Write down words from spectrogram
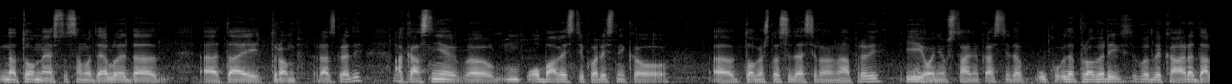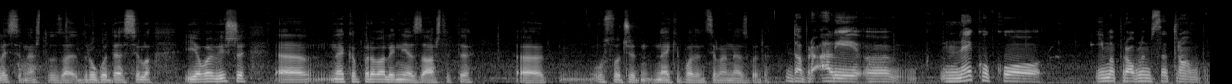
na tom mestu samo deluje da taj tromb razgradi, a kasnije obavesti korisnika o tome što se desilo na napravi i mhm. on je u stanju kasnije da proveri kod lekara da li se nešto drugo desilo. I ovo je više neka prva linija zaštite u slučaju neke potencijalne nezgode. Dobro, ali neko ko ima problem sa trombom,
